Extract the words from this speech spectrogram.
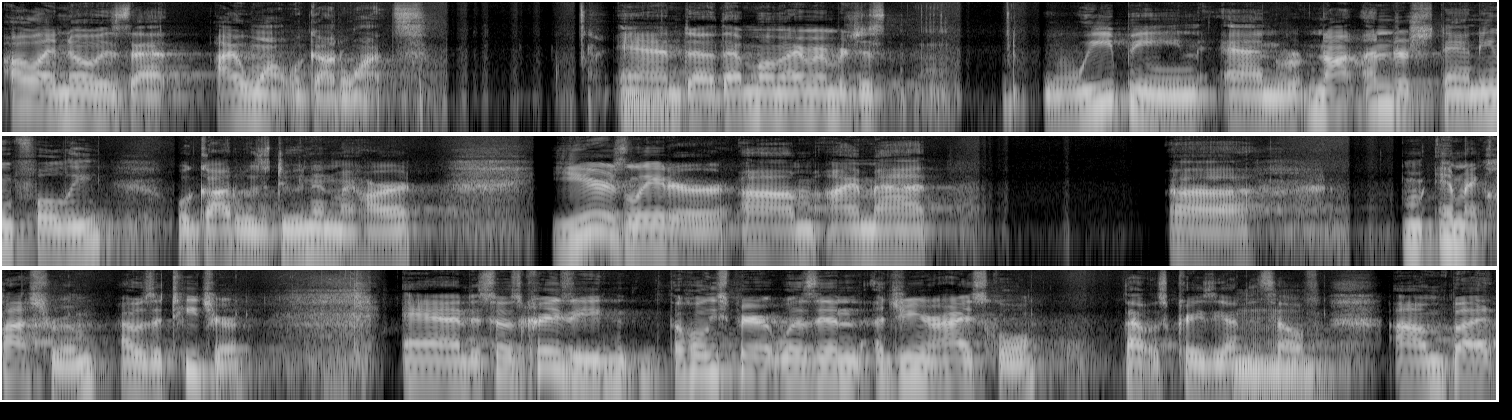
All I know is that I want what God wants. And uh, that moment, I remember just weeping and not understanding fully what God was doing in my heart. Years later, um, I'm at uh, in my classroom. I was a teacher, and so it's crazy. The Holy Spirit was in a junior high school. That was crazy on itself. Um, but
